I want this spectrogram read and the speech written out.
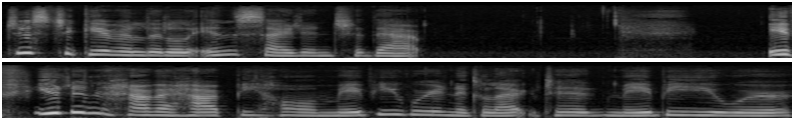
just to give a little insight into that, if you didn't have a happy home, maybe you were neglected, maybe you were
